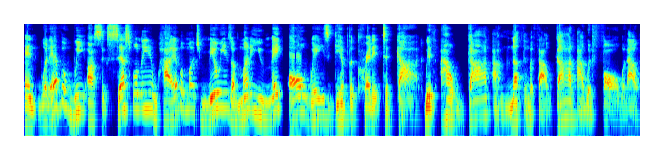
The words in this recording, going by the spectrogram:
and whatever we are successful in, however much millions of money you make, always give the credit to God. Without God, I'm nothing. Without God, I would fall. Without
